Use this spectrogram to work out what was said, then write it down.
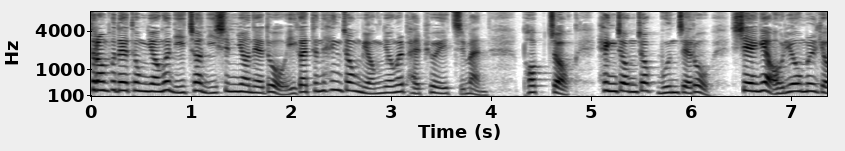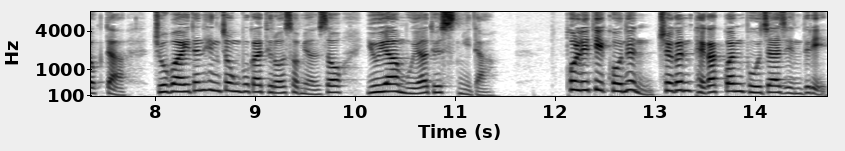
트럼프 대통령은 2020년에도 이 같은 행정명령을 발표했지만 법적, 행정적 문제로 시행에 어려움을 겪다 조 바이든 행정부가 들어서면서 유야무야 됐습니다. 폴리티코는 최근 백악관 보좌진들이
